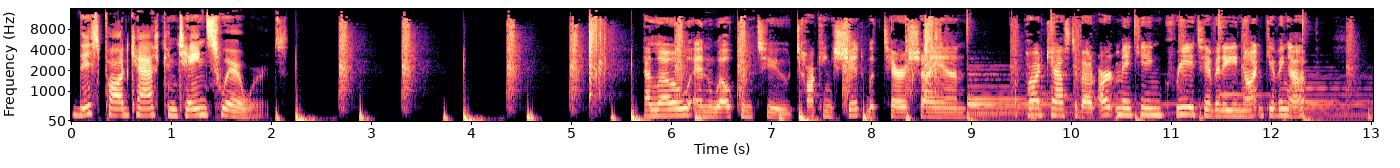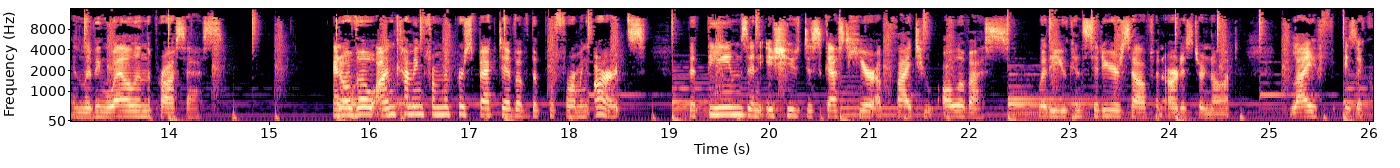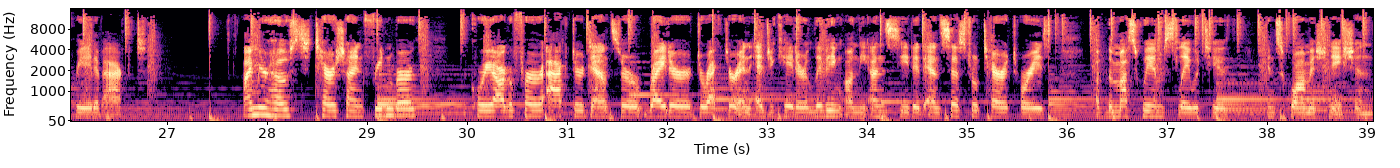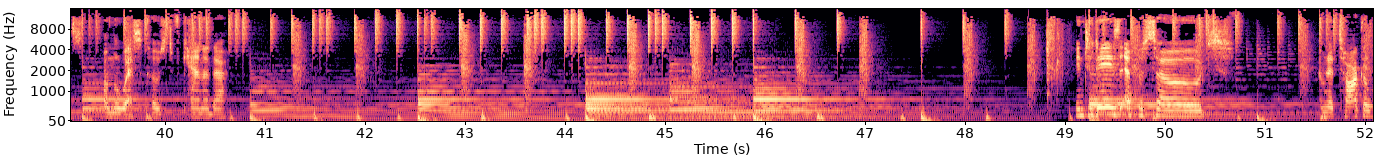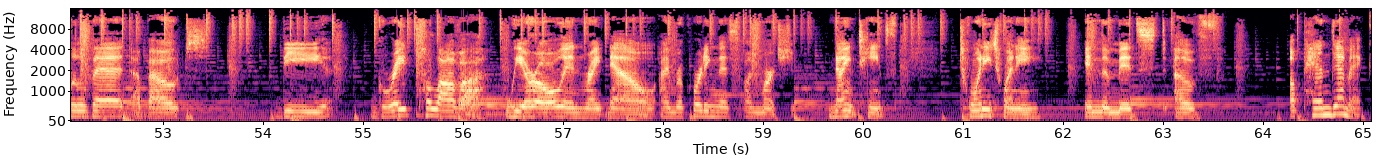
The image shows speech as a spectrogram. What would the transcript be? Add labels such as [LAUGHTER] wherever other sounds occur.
This podcast contains swear words. Hello, and welcome to Talking Shit with Tara Cheyenne, a podcast about art making, creativity, not giving up, and living well in the process. And although I'm coming from the perspective of the performing arts, the themes and issues discussed here apply to all of us, whether you consider yourself an artist or not. Life is a creative act. I'm your host, Tara Cheyenne Friedenberg, a choreographer, actor, dancer, writer, director, and educator living on the unceded ancestral territories of the Musqueam, Tsleil-Waututh, and Squamish nations on the west coast of Canada. In today's episode, I'm going to talk a little bit about the great palava we are all in right now. I'm recording this on March 19th, 2020, in the midst of a pandemic.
